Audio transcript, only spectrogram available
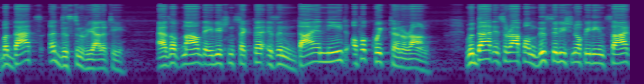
But that's a distant reality. As of now, the aviation sector is in dire need of a quick turnaround. With that, it's a wrap on this edition of ET Insight.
